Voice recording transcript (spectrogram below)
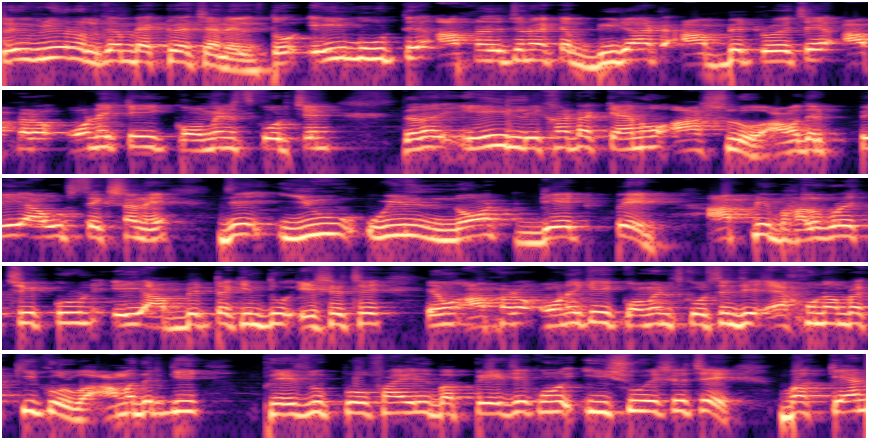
ওয়েলকাম ব্যাক টু চ্যানেল তো এই মুহূর্তে আপনাদের জন্য একটা বিরাট আপডেট রয়েছে। আপনারা অনেকেই কমেন্টস করছেন, দাদা, এই লেখাটা কেন আসলো? আমাদের পে আউট সেকশনে যে you will not get paid আপনি ভালো করে চেক করুন, এই আপডেটটা কিন্তু এসেছে এবং আপনারা অনেকেই কমেন্টস করছেন যে, এখন আমরা কি করব? আমাদের কি ফেসবুক প্রোফাইল বা পেজে কোনো ইস্যু এসেছে? বা কেন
